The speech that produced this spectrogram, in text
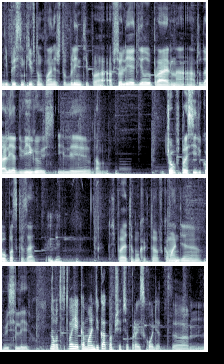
депрессники в том плане, что, блин, типа, а все ли я делаю правильно, а туда ли я двигаюсь, или там, что спросить, кого подсказать. Мгм. То есть, поэтому как-то в команде веселей. Но вот в твоей команде как вообще все происходит? Эм,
